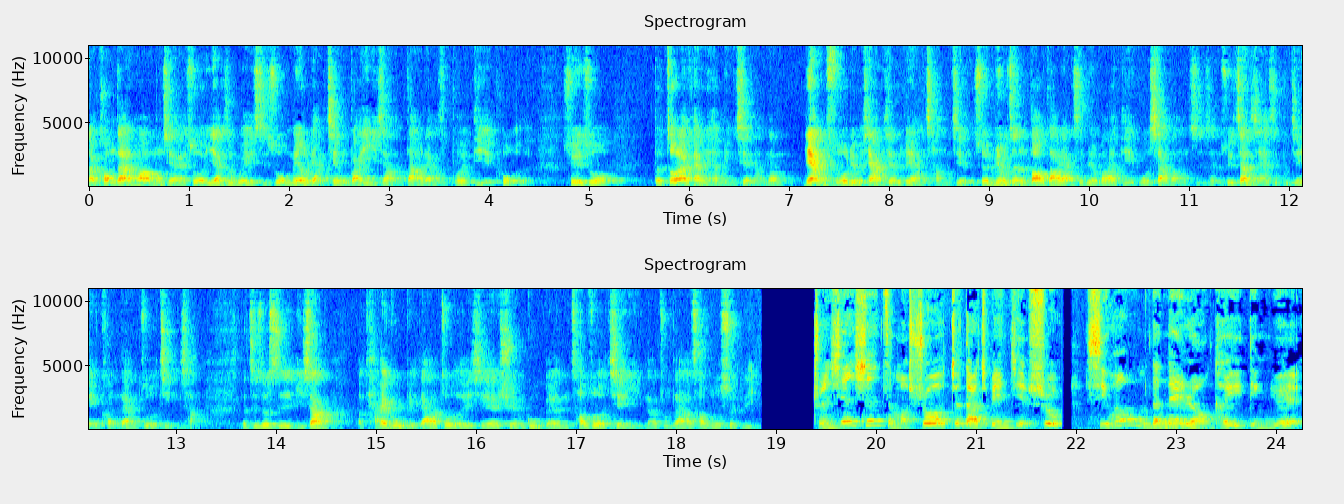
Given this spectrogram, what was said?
那空单的话，目前来说依然是维持说没有两千五百亿以上的大量是不会跌破的，所以说本周来看也很明显啊。那量缩留下影线是非常常见的，所以没有真的爆大量是没有办法跌破下方支撑，所以暂时还是不建议空单做进场。那这就是以上呃台股给大家做的一些选股跟操作的建议，那祝大家操作顺利。准先生怎么说就到这边结束。喜欢我们的内容可以订阅，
